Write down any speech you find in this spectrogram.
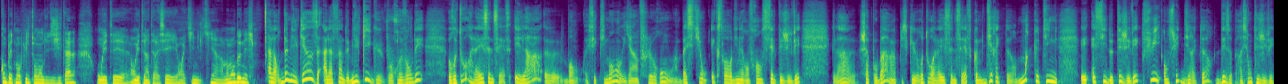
complètement pris le tournant du digital ont été ont été intéressées et ont acquis Milky à un moment donné. Alors 2015, à la fin de Milky vous revendez, retour à la SNCF. Et là, euh, bon, effectivement, il y a un fleuron, un bastion extraordinaire en France, c'est le TGV. Et là, euh, chapeau bas, hein, puisque retour à la SNCF comme directeur marketing et SI de TGV, puis ensuite directeur des opérations TGV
